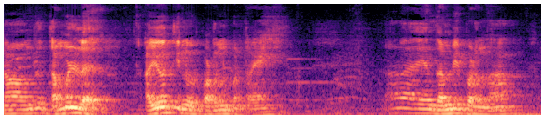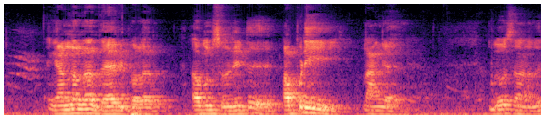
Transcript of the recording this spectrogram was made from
நான் வந்து தமிழில் அயோத்தின்னு ஒரு படம் பண்ணுறேன் ஆனால் என் தம்பி படம் தான். எங்கள் அண்ணன் தான் தயாரிப்பாளர் அப்படின்னு சொல்லிட்டு அப்படி நாங்கள் க்ளோஸ் ஆனது.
